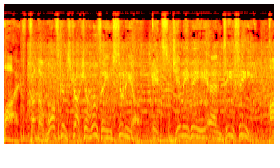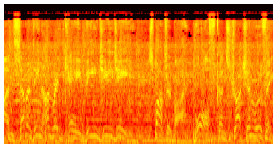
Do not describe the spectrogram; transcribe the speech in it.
Live from the Wolf Construction Roofing Studio, it's Jimmy B and TC on 1700 KBGG. Sponsored by Wolf Construction Roofing.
